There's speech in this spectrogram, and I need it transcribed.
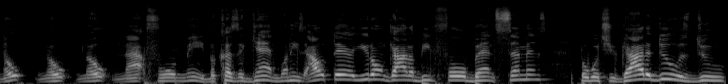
Nope, nope, nope, not for me. Because again, when he's out there, you don't gotta be full Ben Simmons. But what you gotta do is do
